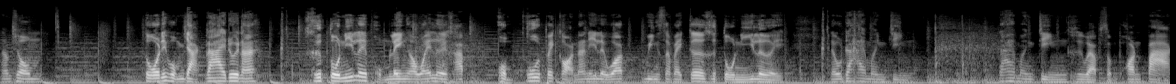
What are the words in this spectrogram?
ท่านชม ตัวที่ผมอยากได้ด้วยนะ คือตัวนี้เลยผมเล็งเอาไว้เลยครับ ผมพูดไปก่อนหน้านี้เลยว่าวิงสไปเกอร์คือตัวนี้เลย แล้วได้มาจริง ได้มาจริงคือแบบสมพรปาก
